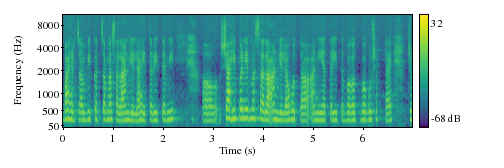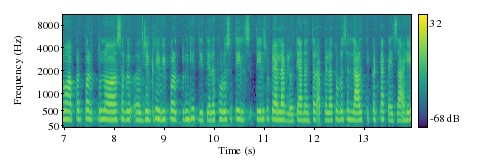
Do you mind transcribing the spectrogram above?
बाहेरचा विकतचा मसाला आणलेला आहे. तर इथं मी शाही पनीर मसाला आणलेला होता. आणि आता इथं बघत बघू शकताय जेव्हा आपण परतून सगळं जे ग्रेव्ही परतून घेतली त्याला थोडंसं तेल तेल सुटायला लागलं. त्यानंतर आपल्याला थोडंसं लाल तिखट टाकायचं आहे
